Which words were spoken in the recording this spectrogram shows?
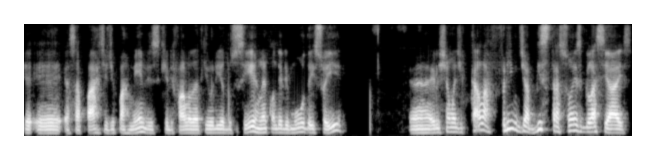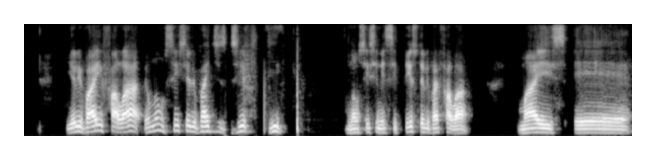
é, é, essa parte de Parmênides que ele fala da teoria do ser, né? Quando ele muda isso aí, é, ele chama de calafrio de abstrações glaciais. E ele vai falar, eu não sei se ele vai dizer aqui, não sei se nesse texto ele vai falar, mas é,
